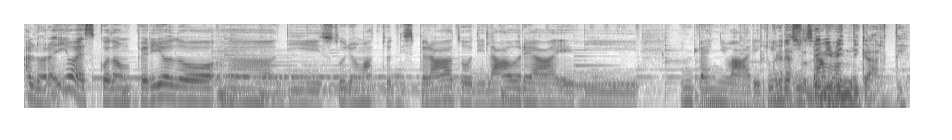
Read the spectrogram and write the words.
Allora, io esco da un periodo eh, di studio matto e disperato, di laurea e di impegni vari. Quindi adesso diciamo devi che- vendicarti.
